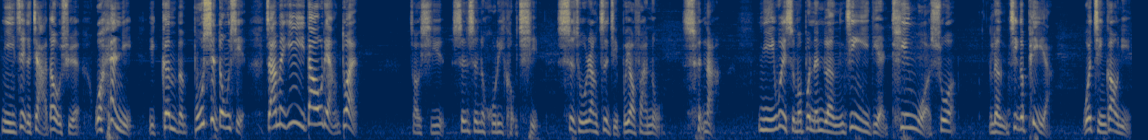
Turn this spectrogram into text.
你这个假道学，我恨你！你根本不是东西，咱们一刀两断。”赵熙深深的呼了一口气，试图让自己不要发怒。孙娜，你为什么不能冷静一点？听我说，冷静个屁呀！我警告你，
